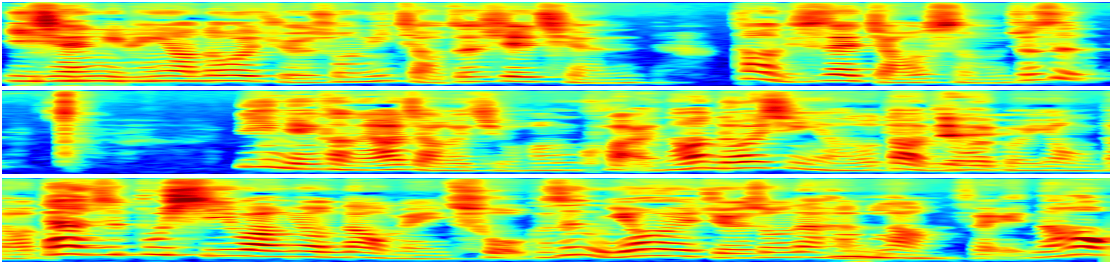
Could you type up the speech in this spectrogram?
以前你平常都会觉得说，你缴这些钱到底是在缴什么？就是。一年可能要缴个几万块，然后你都会心想说，到底会不会用到？但是不希望用到，没错。可是你又会觉得说那很浪费。嗯、然后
